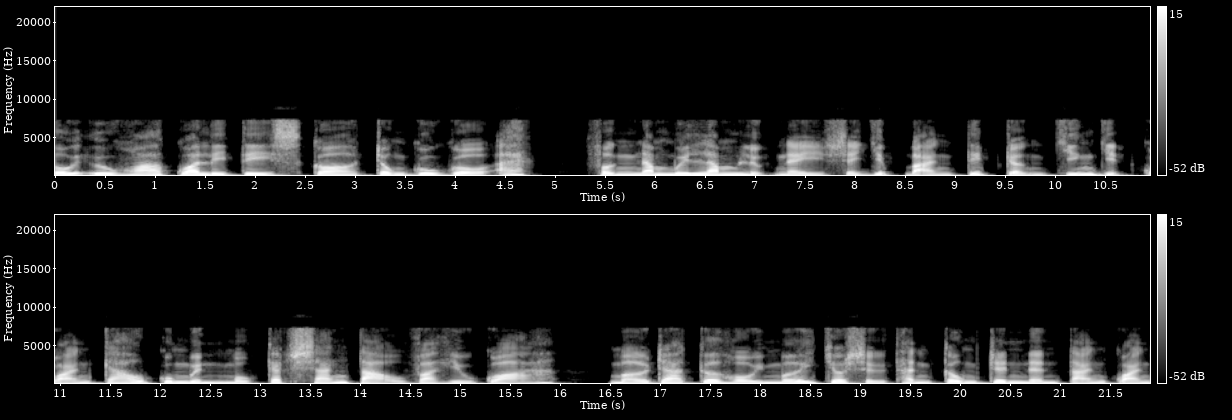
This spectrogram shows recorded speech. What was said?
tối ưu hóa Quality Score trong Google Ads. Phần 55 lượt này sẽ giúp bạn tiếp cận chiến dịch quảng cáo của mình một cách sáng tạo và hiệu quả mở ra cơ hội mới cho sự thành công trên nền tảng quảng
